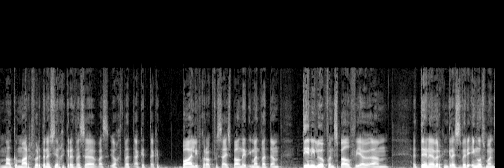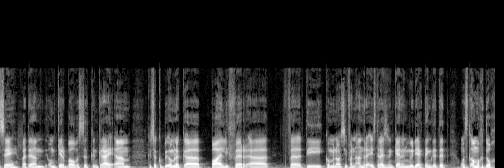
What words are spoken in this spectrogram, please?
Malcolm Marx voor dit nou seer gekry het was 'n was ja, wat ek het ek het baie lief geraak vir sy spel. Net iemand wat um teen die loop van spel vir jou um 'n turnover kan kry soos wat die Engelsman sê, wat um omkeer balbesit kan kry. Um ek is ook op die oomblik uh baie lief vir uh vir die kombinasie van Andre Esterhuizen en Kenan Moody. Ek dink dit het ons het almal gedog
